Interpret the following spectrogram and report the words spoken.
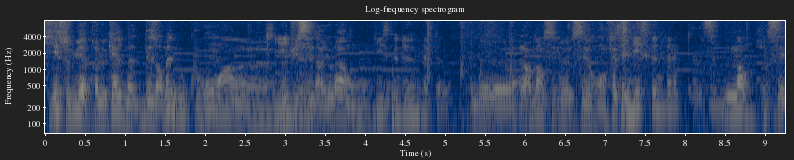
qui est celui après lequel bah, désormais nous courons. hein, euh, depuis le- ce scénario-là, on, Disque de Black le- alors non, c'est le, c'est en fait, C'est le disque de c'est- non, c'est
